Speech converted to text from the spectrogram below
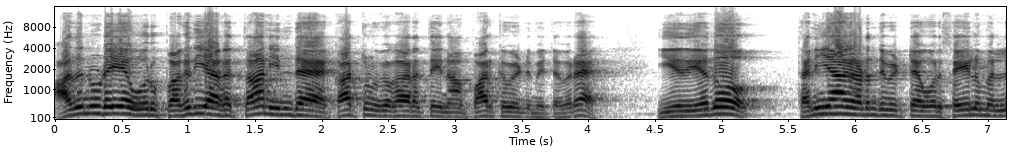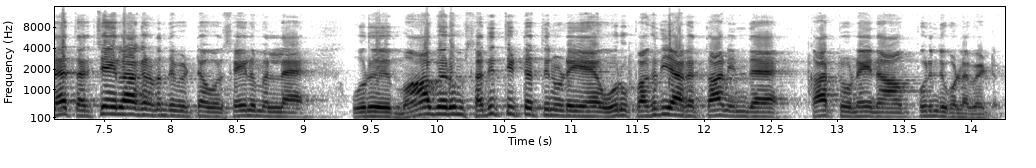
அதனுடைய ஒரு பகுதியாகத்தான் இந்த கார்ட்டூன் விவகாரத்தை நாம் பார்க்க வேண்டுமே தவிர இது ஏதோ தனியாக நடந்துவிட்ட ஒரு செயலும் அல்ல தற்செயலாக நடந்துவிட்ட ஒரு செயலும் அல்ல. ஒரு மாபெரும் சதித்திட்டத்தினுடைய ஒரு பகுதியாகத்தான் இந்த கார்ட்டூனை நாம் புரிந்து கொள்ள வேண்டும்.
